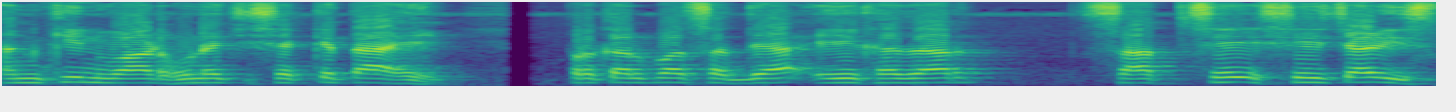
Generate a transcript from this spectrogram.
आणखीन वाढ होण्याची शक्यता आहे. प्रकल्पात सध्या एक हजार सातशे शेहेचाळीस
